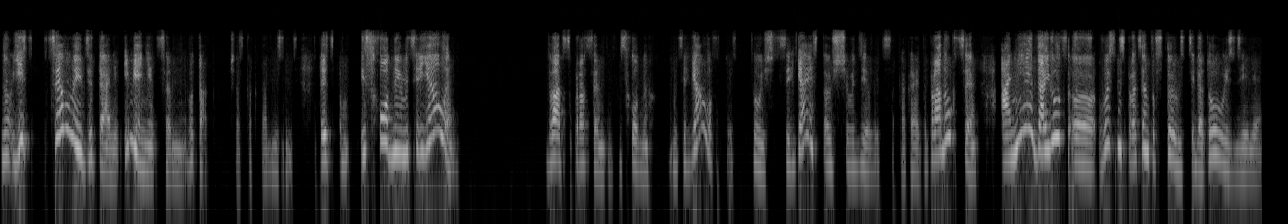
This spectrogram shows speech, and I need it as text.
ну, есть ценные детали и менее ценные. Вот так сейчас как-то объяснить. То есть исходные материалы 20% исходных материалов, то есть, то есть сырья, из того, из чего делается какая-то продукция, они дают 80% э, стоимости готового изделия.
